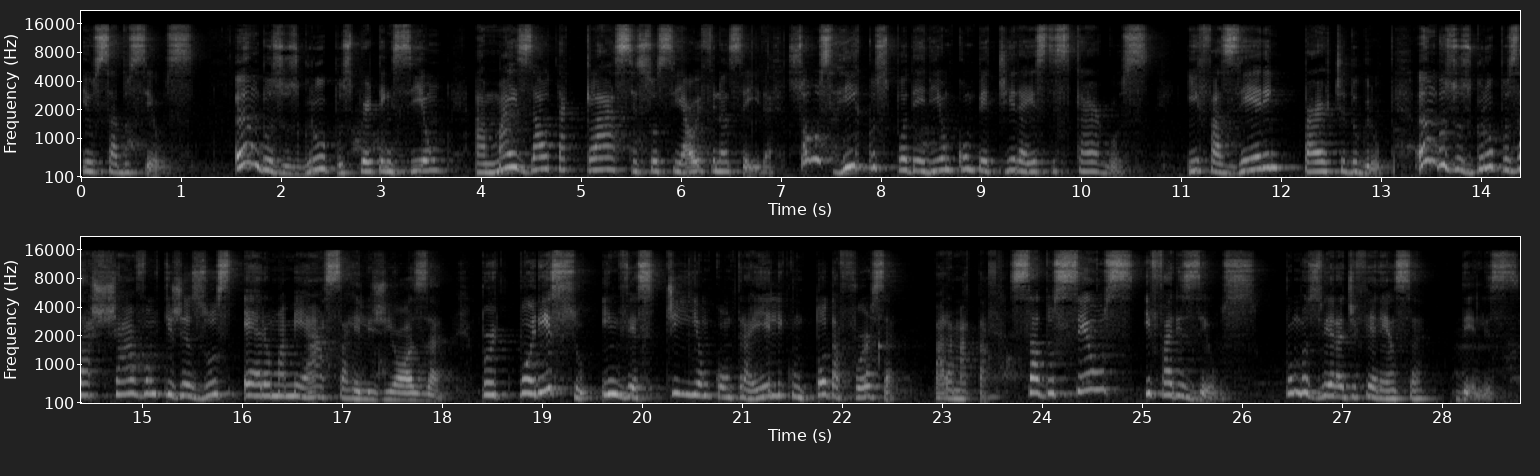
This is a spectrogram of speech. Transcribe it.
e os saduceus. Ambos os grupos pertenciam à mais alta classe social e financeira. Só os ricos poderiam competir a estes cargos e fazerem parte do grupo. Ambos os grupos achavam que Jesus era uma ameaça religiosa, por, por isso investiam contra ele com toda a força para matar. Saduceus e fariseus. Vamos ver a diferença deles.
